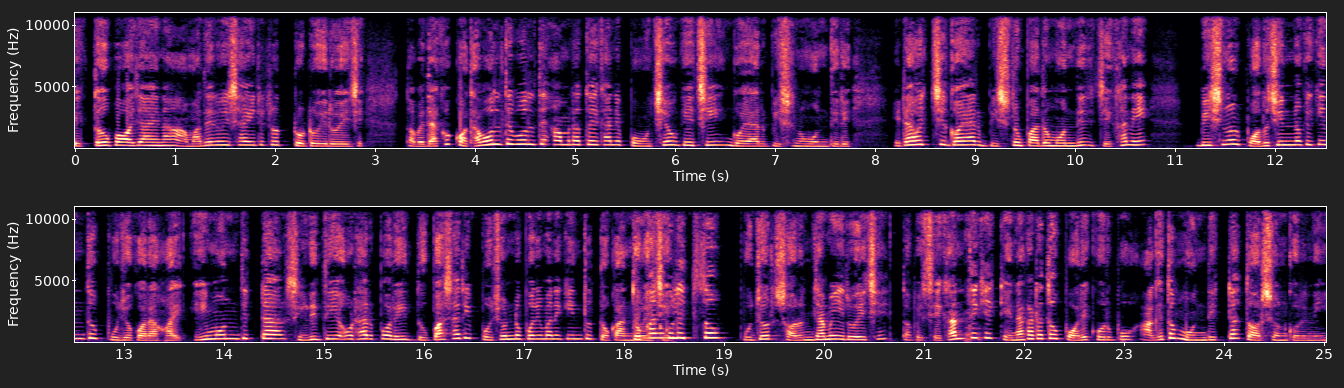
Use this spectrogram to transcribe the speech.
দেখতেও পাওয়া যায় না। আমাদের ওই সাইডে তো টোটোই রয়েছে। তবে দেখো কথা বলতে বলতে আমরা তো এখানে পৌঁছেও গেছি গয়ার বিষ্ণু মন্দিরে। এটা হচ্ছে গয়ার বিষ্ণুপাদ মন্দির যেখানে বিষ্ণুর পদচিহ্নকে কিন্তু পুজো করা হয়। এই মন্দিরটা সিঁড়ি দিয়ে ওঠার পরেই দুপাশারই প্রচণ্ড পরিমাণে কিন্তু দোকান দোকানগুলিতে তো পুজোর সরঞ্জামেই রয়েছে, তবে সেখান থেকে কেনাকাটা তো পরে করব। আগে তো মন্দিরটা দর্শন করে নিই।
